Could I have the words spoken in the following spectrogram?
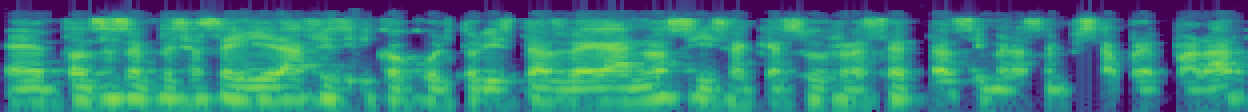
Entonces empecé a seguir a fisicoculturistas veganos y saqué sus recetas y me las empecé a preparar.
